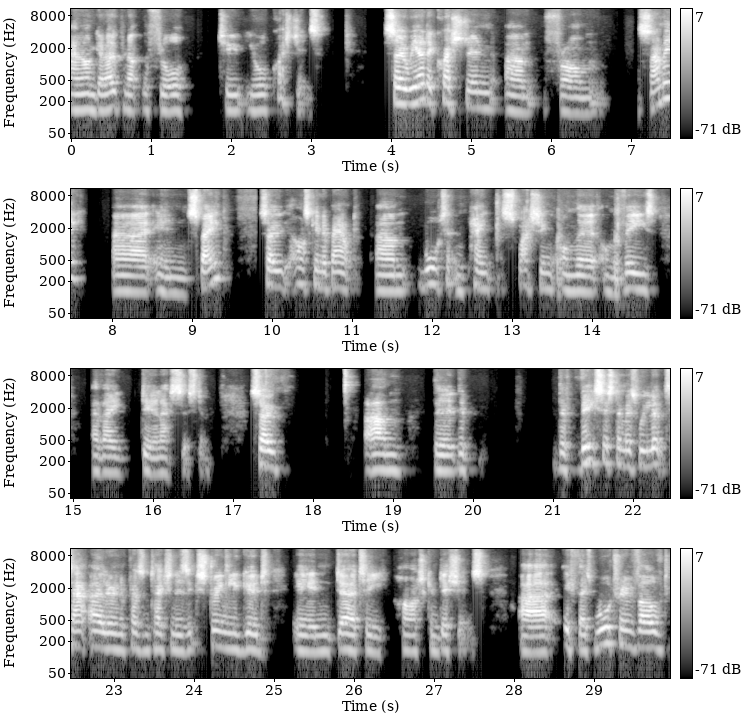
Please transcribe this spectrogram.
And I'm going to open up the floor to your questions. So we had a question um, from Sammy uh, in Spain. So asking about um, water and paint splashing on the on the V's of a DLS system. So um, the, the the V system, as we looked at earlier in the presentation, is extremely good in dirty, harsh conditions. Uh, if there's water involved,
